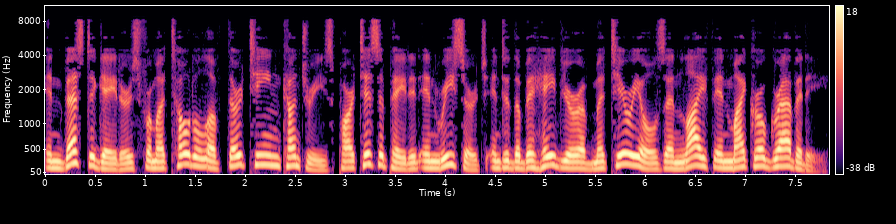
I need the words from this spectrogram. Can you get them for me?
Investigators from a total of 13 countries participated in research into the behavior of materials and life in microgravity.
